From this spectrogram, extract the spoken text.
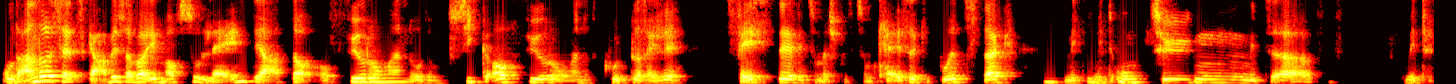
Und andererseits gab es aber eben auch so Laientheateraufführungen oder Musikaufführungen oder kulturelle Feste, wie zum Beispiel zum Kaisergeburtstag, mit, mit Umzügen, mit äh, mit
